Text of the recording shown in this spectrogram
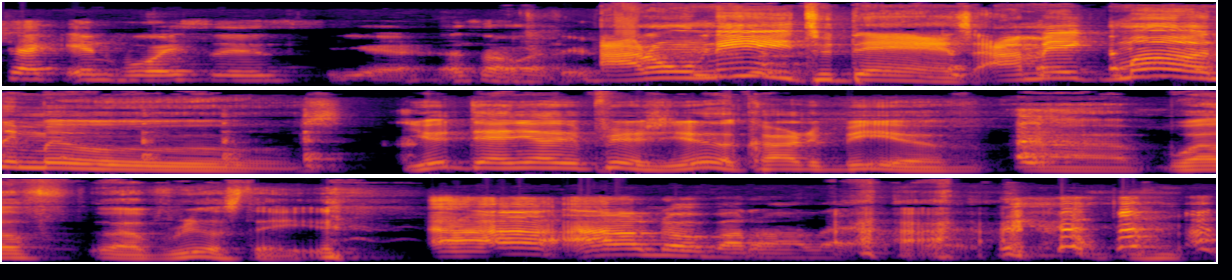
check invoices. Yeah, that's all I do. I don't need to dance. I make money moves. You're Danielle Pierce. You're the Cardi B of uh, wealth of real estate. I, I don't know about all that.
